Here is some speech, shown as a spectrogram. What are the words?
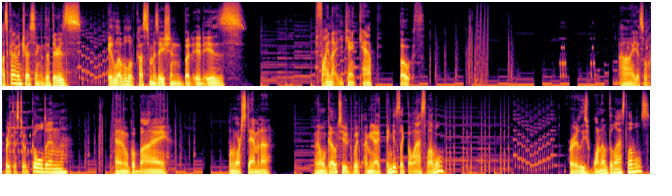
That's kind of interesting that there is a level of customization, but it is finite. You can't cap both. Ah, uh, yes, we'll convert this to a golden. And we'll go buy one more stamina. And then we'll go to what I mean, I think is like the last level. Or at least one of the last levels.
